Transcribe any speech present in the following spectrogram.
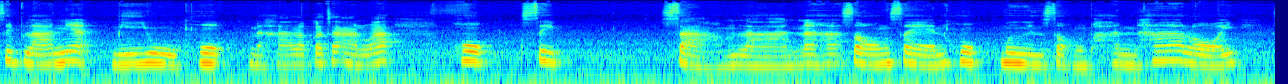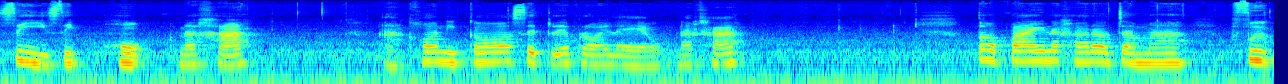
10 ล้านเนี่ยมีอยู่ 6 นะคะ เราก็จะอ่านว่า 63 ล้านนะคะ262,546 นะคะอะข้อนี้ก็เสร็จเรียบร้อยแล้วนะคะ ต่อไปนะคะเราจะมาฝึก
